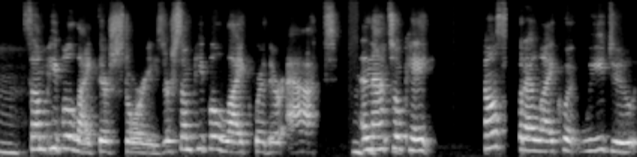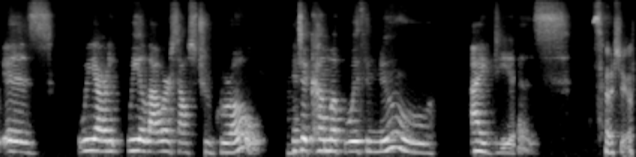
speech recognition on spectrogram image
Mm. Some people like their stories, or some people like where they're at, mm-hmm. and that's okay. Also, what I like what we do is we are we allow ourselves to grow and to come up with new mm-hmm. ideas. So true.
